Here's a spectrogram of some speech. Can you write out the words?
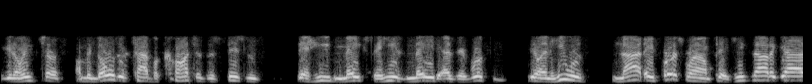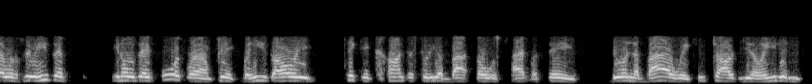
You know, he. Chose, I mean, those are the type of conscious decisions that he makes that he has made as a rookie. You know, and he was not a first round pick. He's not a guy with he's a you know, was a fourth round pick, but he's already thinking consciously about those type of things during the bye week. He talked, you know, he didn't,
